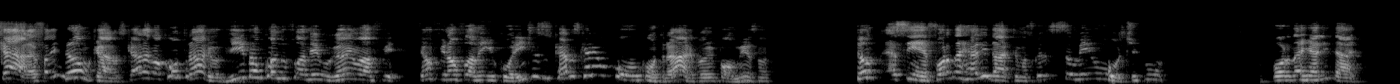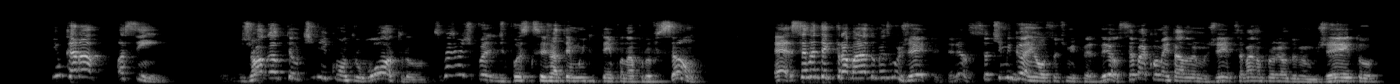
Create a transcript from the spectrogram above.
cara, eu falei, não, cara, os caras, ao contrário, vibram quando o Flamengo ganha uma, tem uma final Flamengo e Corinthians, os caras querem o, o contrário, Flamengo e Palmeiras. Não. Então, assim, é fora da realidade, tem umas coisas que são meio, tipo, fora da realidade. E o cara, assim, joga o teu time contra o outro, especialmente depois que você já tem muito tempo na profissão, é, você vai ter que trabalhar do mesmo jeito, entendeu? Se seu time ganhou, se seu time perdeu, você vai comentar do mesmo jeito, você vai no programa do mesmo jeito,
